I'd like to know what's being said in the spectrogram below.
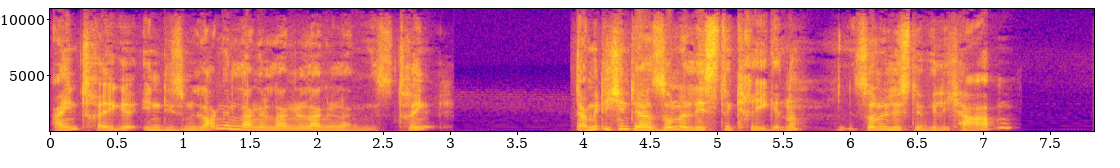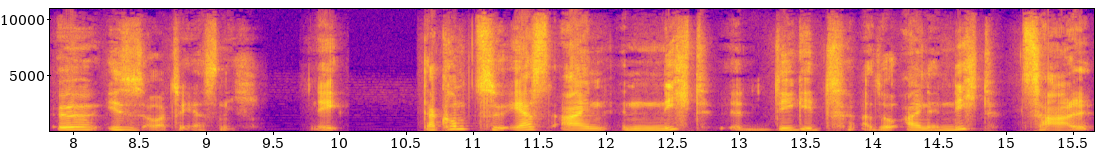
Einträge in diesem langen, langen, langen, langen, langen String, damit ich hinterher so eine Liste kriege. Ne? So eine Liste will ich haben, äh, ist es aber zuerst nicht. Nee. Da kommt zuerst ein Nicht-Digit, also eine Nicht-Zahl,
